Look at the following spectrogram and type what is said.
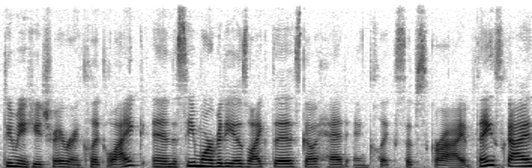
do me a huge favor and click like. And to see more videos like this, go ahead and click subscribe. Thanks guys.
